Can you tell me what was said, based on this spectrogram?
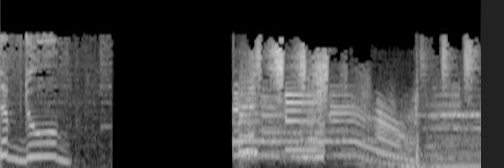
دبدوب. Thank you.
